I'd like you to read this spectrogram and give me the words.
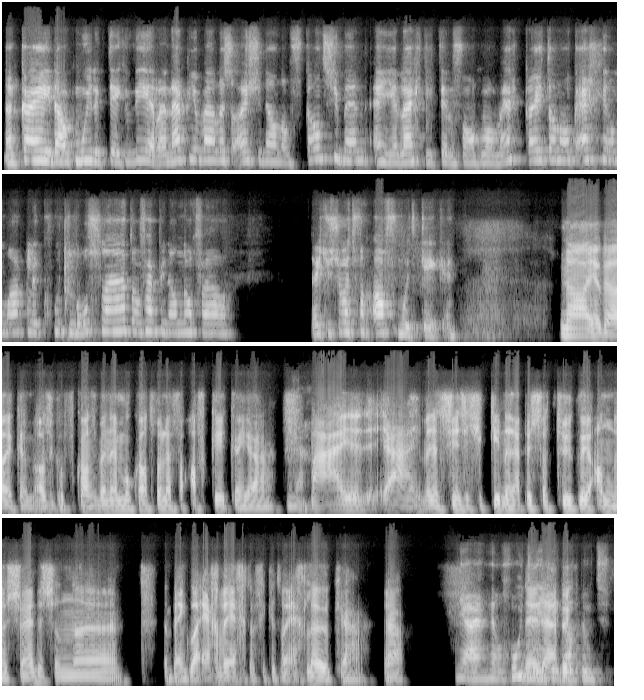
dan kan je daar ook moeilijk tegen weer. En heb je wel eens, als je dan op vakantie bent en je legt die telefoon gewoon weg, kan je het dan ook echt heel makkelijk goed loslaten? Of heb je dan nog wel dat je een soort van af moet kicken? Nou, jawel. Ik, als ik op vakantie ben, dan moet ik altijd wel even afkicken, ja. Maar ja, sinds dat je kinderen hebt, is dat natuurlijk weer anders. Hè? Dus dan, uh, dan ben ik wel echt weg. Dan vind ik het wel echt leuk, ja. Ja, ja heel goed nee, dat je dat doet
